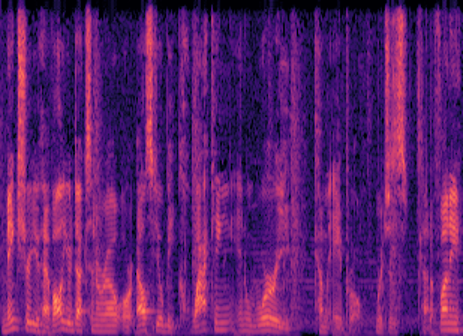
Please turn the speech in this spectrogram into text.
make sure you have all your ducks in a row or else you'll be quacking in worry come April, which is kind of funny.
